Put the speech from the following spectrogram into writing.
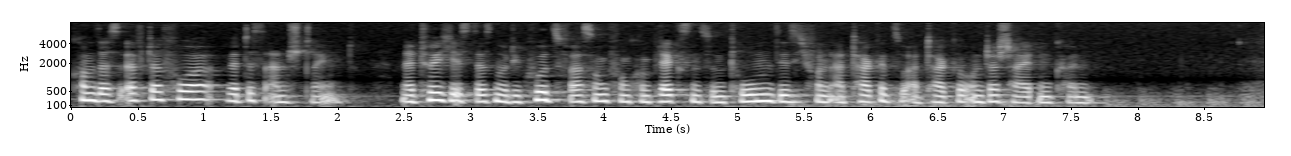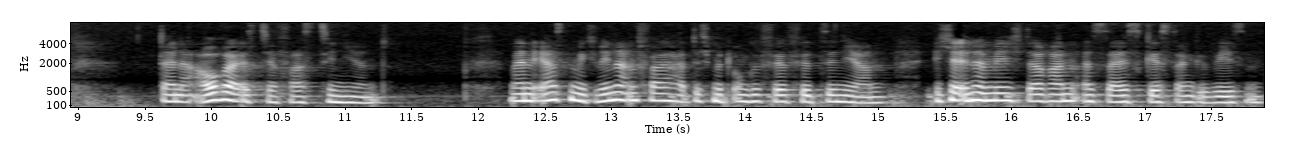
Kommt das öfter vor, wird es anstrengend. Natürlich ist das nur die Kurzfassung von komplexen Symptomen, die sich von Attacke zu Attacke unterscheiden können. Deine Aura ist ja faszinierend. Meinen ersten Migräneanfall hatte ich mit ungefähr 14 Jahren. Ich erinnere mich daran, als sei es gestern gewesen.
